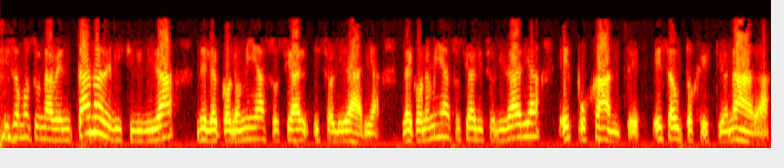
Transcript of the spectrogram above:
y somos una ventana de visibilidad de la economía social y solidaria. La economía social y solidaria es pujante, es autogestionada,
